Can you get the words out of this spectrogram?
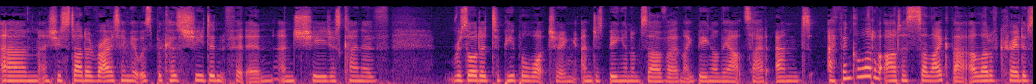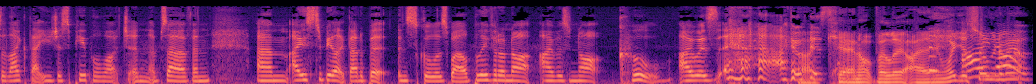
um, and she started writing, it was because she didn't fit in, and she just kind of resorted to people watching and just being an observer and like being on the outside and i think a lot of artists are like that a lot of creatives are like that you just people watch and observe and um, i used to be like that a bit in school as well believe it or not i was not cool i was i I was cannot believe I, what you're I talking know. about.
